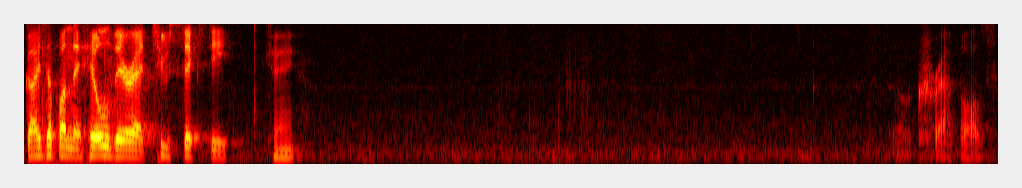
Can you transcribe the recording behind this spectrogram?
Guys up on the hill there at 260. Okay. Oh, crap balls.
